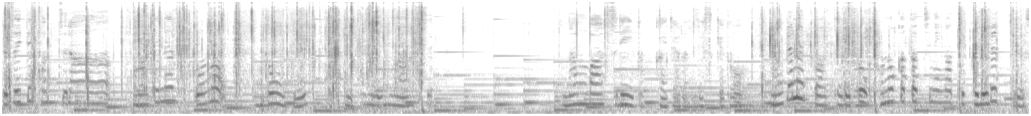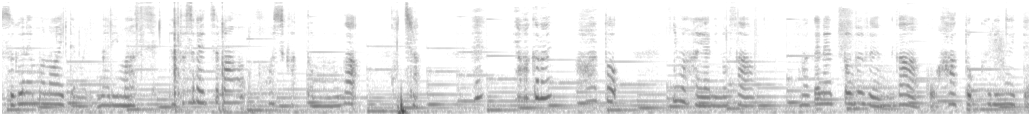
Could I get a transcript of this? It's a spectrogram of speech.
続いてこちらマグネットの道具になります。ナンバー3とか書いてあるんですけどマグネットを当てるとこの形になってくれるっていう優れものアイテムになります。で私が一番欲しかったものがこちら。えやばくない？ハート今流行りのさマグネット部分がこうハートくり抜いて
